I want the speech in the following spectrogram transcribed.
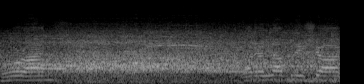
Four runs. What a lovely shot.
